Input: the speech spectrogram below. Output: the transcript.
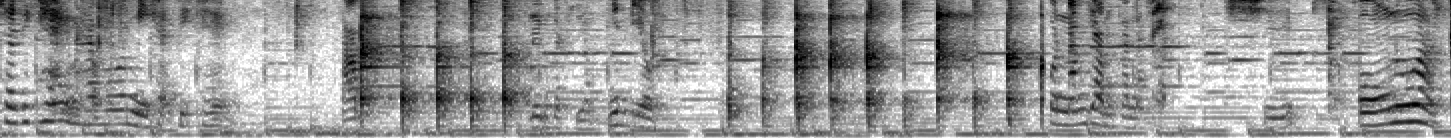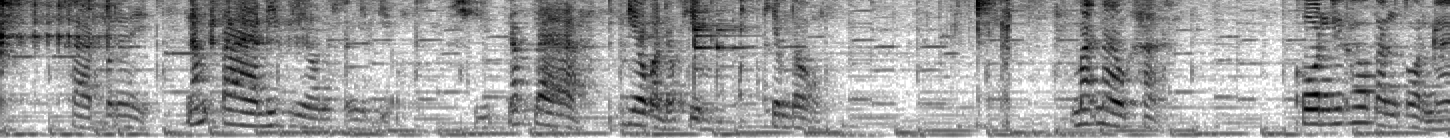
ใช้พริกแห้งนะคะ เพราะว่ามีแค่พริกแห้ง ตำลืมกระเทียมนิดเดียว คนน้ำยำกันนะคะชิปส์ผงนัวขาดไปเลยน้ำปลานิดเดียวนะคะนิดเดียวชิปน้ำปลาเดียวก่อนเดี๋ยวเค็มเค็มดอง มะนาวค่ะ คนให้เข้ากันก่อนนะ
